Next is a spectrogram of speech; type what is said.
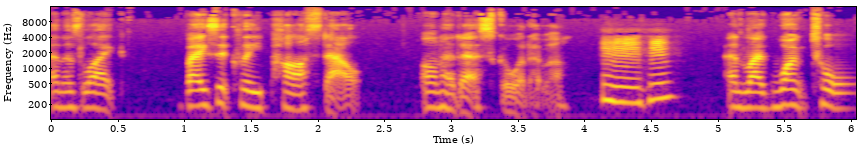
and is like basically passed out on her desk or whatever Mm-hmm. and like won't talk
